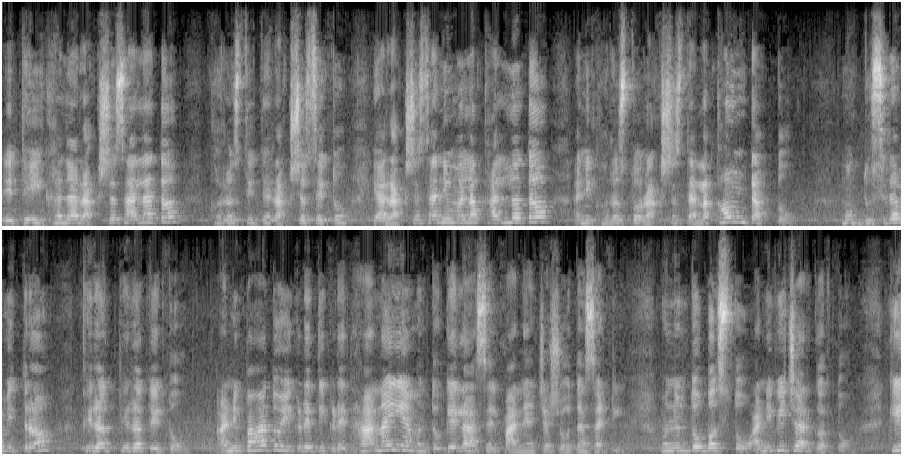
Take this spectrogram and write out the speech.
येथे एखादा राक्षस आला तर खरंच तिथे राक्षस येतो. या राक्षसाने मला खाल्लं तर आणि खरंच तो राक्षस त्याला खाऊन टाकतो. मग दुसरा मित्र फिरत फिरत येतो. आणि पाहतो इकडे तिकडे हा नाही आहे म्हणतो गेला असेल पाण्याच्या शोधासाठी. म्हणून तो बसतो आणि विचार करतो की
